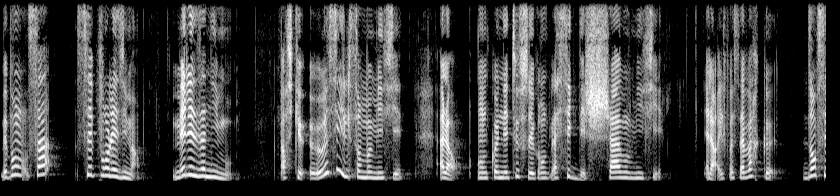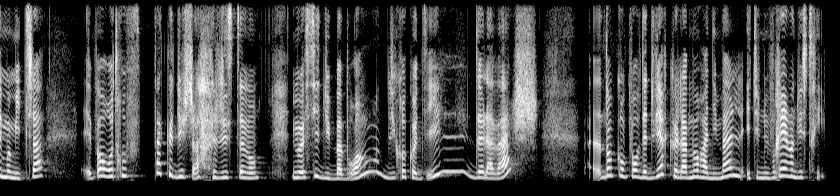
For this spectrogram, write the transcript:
Mais bon, ça, c'est pour les humains. Mais les animaux, parce que eux aussi, ils sont momifiés. Alors, on connaît tous le grand classique des chats momifiés. Alors, il faut savoir que dans ces momies de chats, eh ben, on retrouve pas que du chat, justement, mais aussi du babouin, du crocodile, de la vache. Euh, donc, on peut déduire que la mort animale est une vraie industrie.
